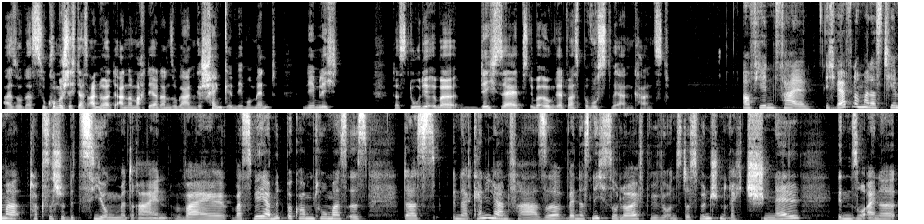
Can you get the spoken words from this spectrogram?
Also, dass so komisch sich das anhört, der andere macht dir ja dann sogar ein Geschenk in dem Moment, nämlich, dass du dir über dich selbst, über irgendetwas bewusst werden kannst. Auf jeden Fall. Ich werfe nochmal das Thema toxische Beziehungen mit rein, weil was wir ja mitbekommen, Thomas, ist, dass in der Kennenlernphase, wenn es nicht so läuft, wie wir uns das wünschen, recht schnell in so eine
